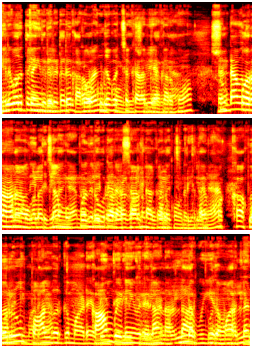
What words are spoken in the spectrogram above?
இருபத்தைந்து லிட்டர் குறைஞ்சபட்ச கறவையாக கறக்கும். ரெண்டாவது முகலட்சம் முப்பது ஒரு அழகான முகலட்சணத்துல பெரும் பால் வர்க்க மாடு காம்பு இடைவெளியெல்லாம் நல்ல உயிரமா நல்ல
